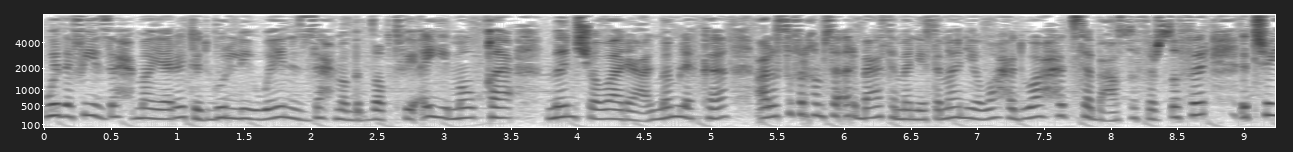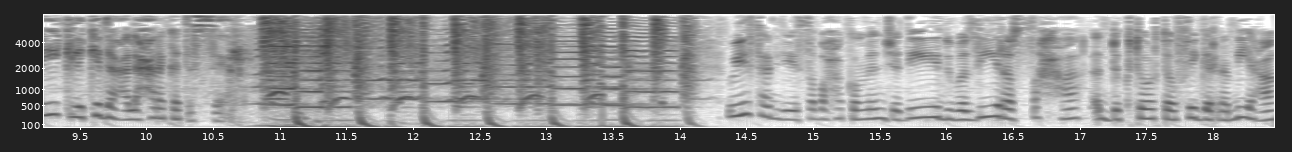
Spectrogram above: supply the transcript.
وإذا في زحمة يا ريت تقول لي وين الزحمة بالضبط في أي موقع من شوارع المملكة؟ على صفر خمسة أربعة ثمانية, واحد سبعة صفر صفر. تشيك لي كذا على حركة السير. ويسعد لي صباحكم من جديد. وزير الصحة الدكتور توفيق الربيعة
